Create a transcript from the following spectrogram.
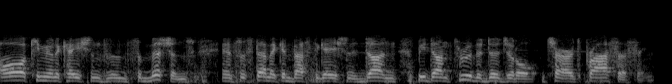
all communications and submissions and systemic investigations done be done through the digital charge processing.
